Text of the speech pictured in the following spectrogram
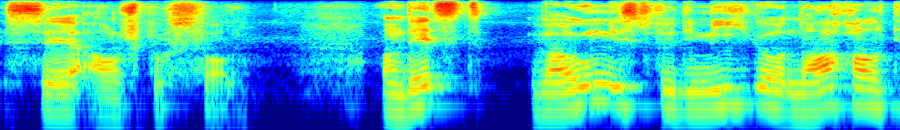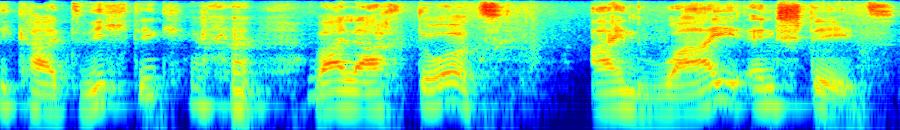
sehr anspruchsvoll. Und jetzt, warum ist für die Migo Nachhaltigkeit wichtig? Weil auch dort ein Why entsteht.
